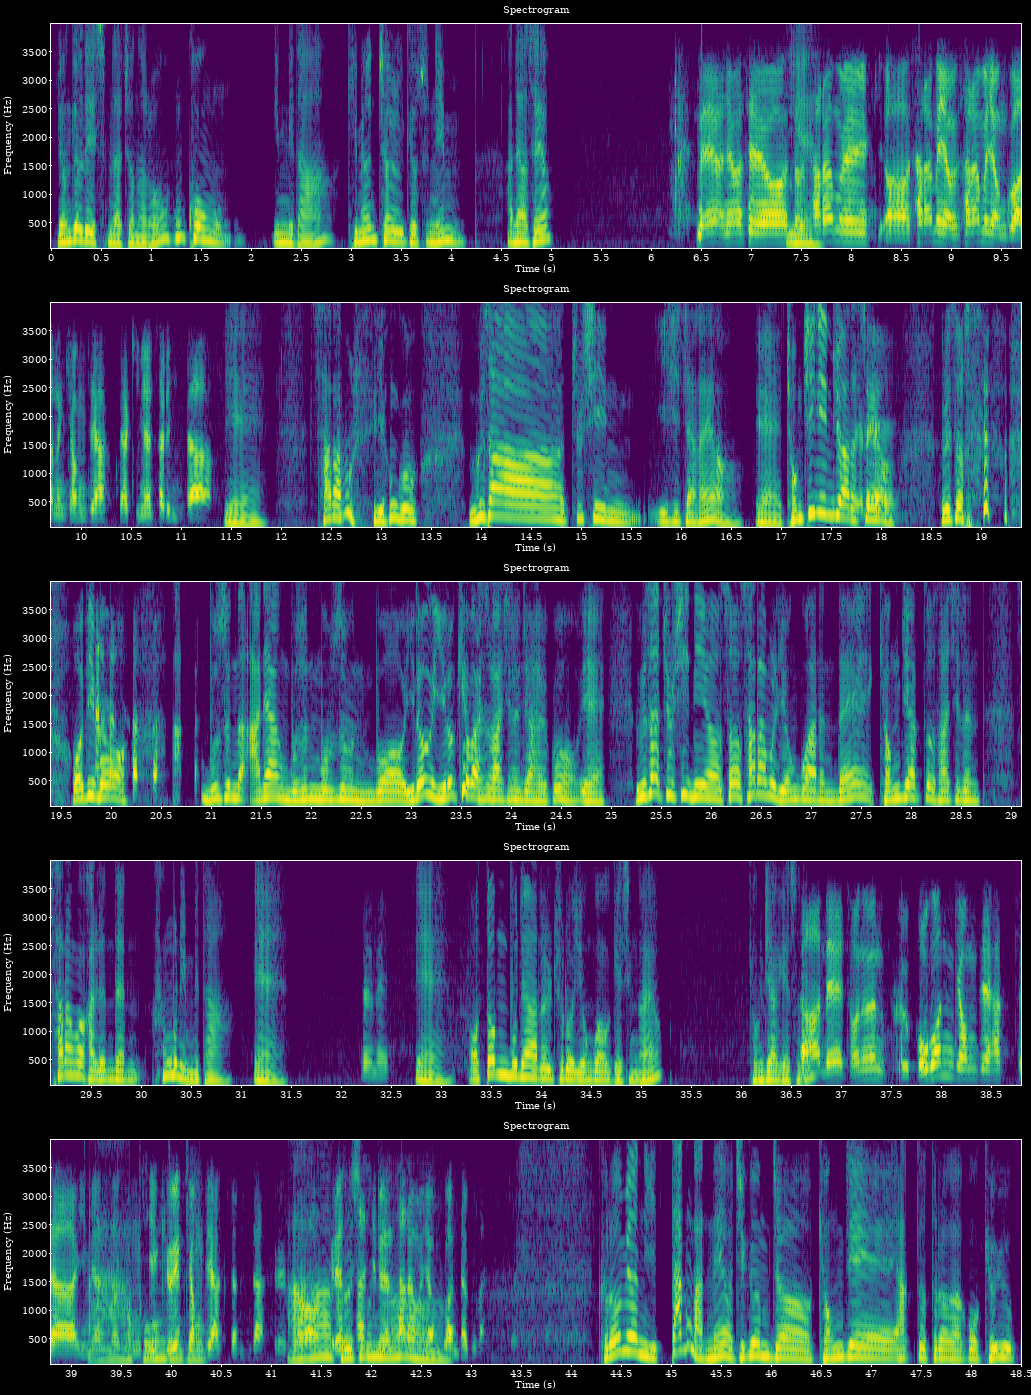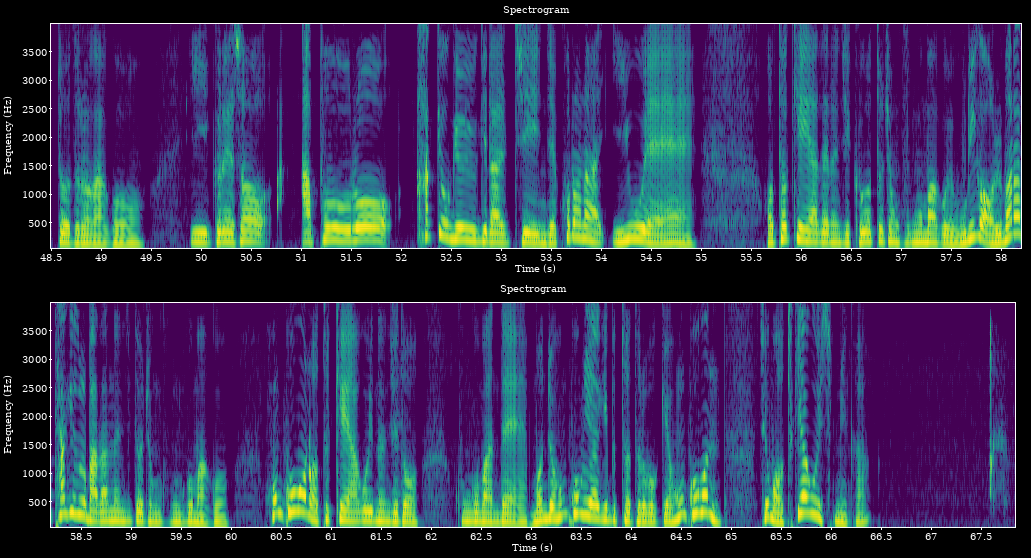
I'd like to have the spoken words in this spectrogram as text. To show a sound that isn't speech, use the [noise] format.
연결돼 있습니다 전화로 홍콩입니다. 김현철 교수님 안녕하세요. 네, 안녕하세요. 예. 사람을 어, 사람의 사람을 연구하는 경제학자 김현철입니다. 예, 사람을 [laughs] 연구 의사 출신이시잖아요. 예, 정치인인 줄 알았어요. 네네. 그래서 [laughs] 어디 뭐 아, 무슨 안양 무슨 무슨 뭐 이러 이렇게 말씀하시는 줄 알고 예, 의사 출신이어서 사람을 연구하는데 경제학도 사실은 사람과 관련된 학문입니다. 예. 네네. 예, 어떤 분야를 주로 연구하고 계신가요? 경제학에서도? 아, 네. 저는 그 보건 경제학자이면서 아, 동시에 교육 경제학자입니다. 그래서, 아, 그래서 그러시군요. 사실은 사람을 연구한다고 말씀드렸습니다. 그러면 이 딱 맞네요. 지금 저 경제학도 들어가고 교육도 들어가고 이 그래서 앞으로 학교 교육이랄지 이제 코로나 이후에 어떻게 해야 되는지 그것도 좀 궁금하고요. 우리가 얼마나 타격을 받았는지도 좀 궁금하고 홍콩은 어떻게 하고 있는지도 네. 궁금한데 먼저 홍콩 이야기부터 들어볼게요. 홍콩은 지금 어떻게 하고 있습니까?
